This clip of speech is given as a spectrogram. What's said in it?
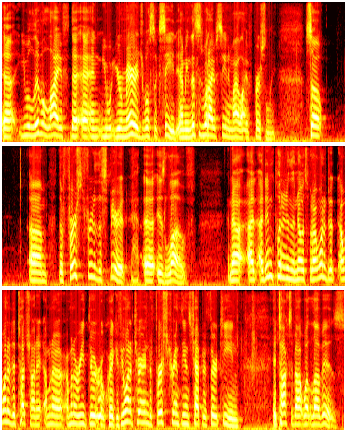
Uh, you will live a life that, and you, your marriage will succeed. I mean, this is what I've seen in my life personally. So, um, the first fruit of the Spirit uh, is love. Now, I, I, didn't put it in the notes, but I wanted to I wanted to touch on it. I'm gonna I'm gonna read through it real quick. If you want to turn to 1 Corinthians chapter 13, it talks about what love is.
